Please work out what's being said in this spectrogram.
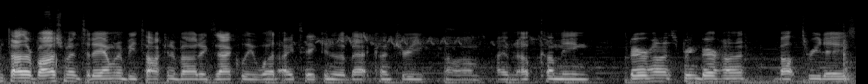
I'm Tyler Boschma. Today I'm going to be talking about exactly what I take into the backcountry. Um, I have an upcoming bear hunt, spring bear hunt, about three days.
